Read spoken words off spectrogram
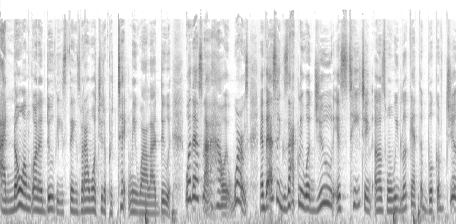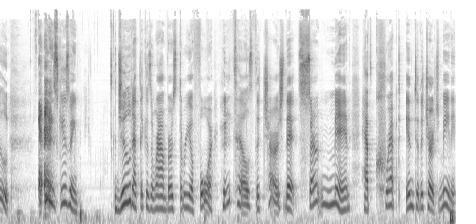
I know I'm going to do these things, but I want you to protect me while I do it. Well, that's not how it works. And that's exactly what Jude is teaching us when we look at the book of Jude. Excuse me. Jude, I think is around verse three or four, he tells the church that certain men have crept into the church, meaning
